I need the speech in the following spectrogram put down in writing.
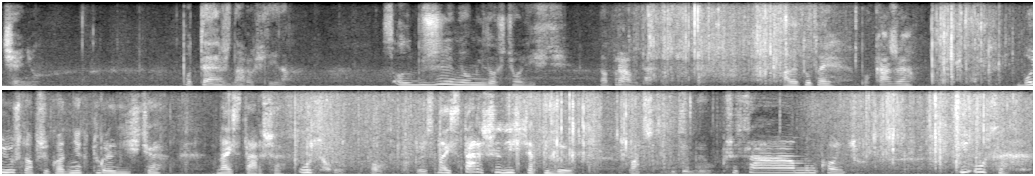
cieniu. Potężna roślina. Z olbrzymią ilością liści. Naprawdę. Ale tutaj pokażę, bo już na przykład niektóre liście najstarsze uschły. O, to jest najstarszy liść jaki był. Patrzcie gdzie był. Przy samym końcu. I usech.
